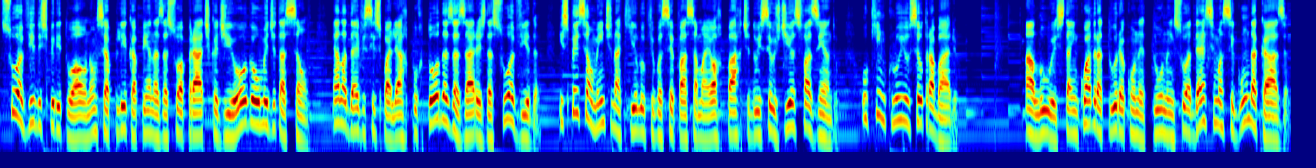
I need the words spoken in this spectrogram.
Sua vida espiritual não se aplica apenas à sua prática de yoga ou meditação, ela deve se espalhar por todas as áreas da sua vida, especialmente naquilo que você passa a maior parte dos seus dias fazendo, o que inclui o seu trabalho. A Lua está em quadratura com Netuno em sua 12 casa,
